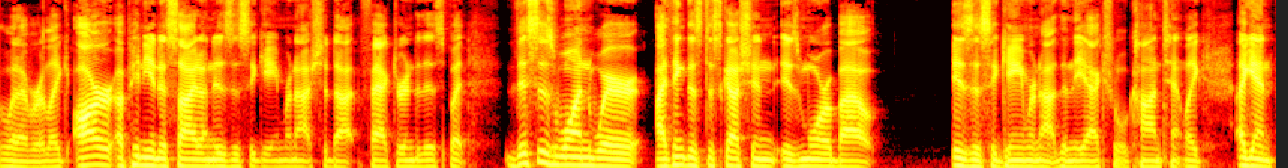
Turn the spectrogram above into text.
whatever. Like our opinion aside on is this a game or not should not factor into this, but this is one where I think this discussion is more about is this a game or not than the actual content. Like again,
